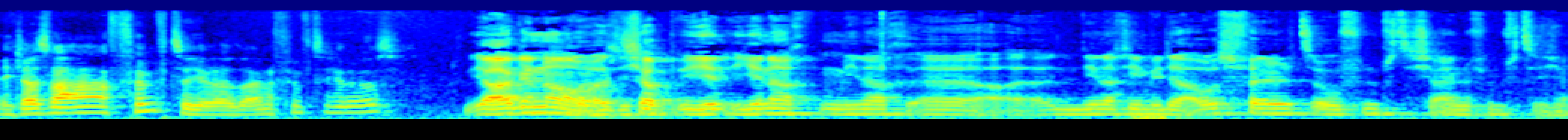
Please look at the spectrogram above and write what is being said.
ich glaube, es war 50 oder so, 51 oder was? Ja, genau. Also ich habe je, je, nach, je, nach, äh, je nachdem, wie der ausfällt, so 50, 51, ja.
